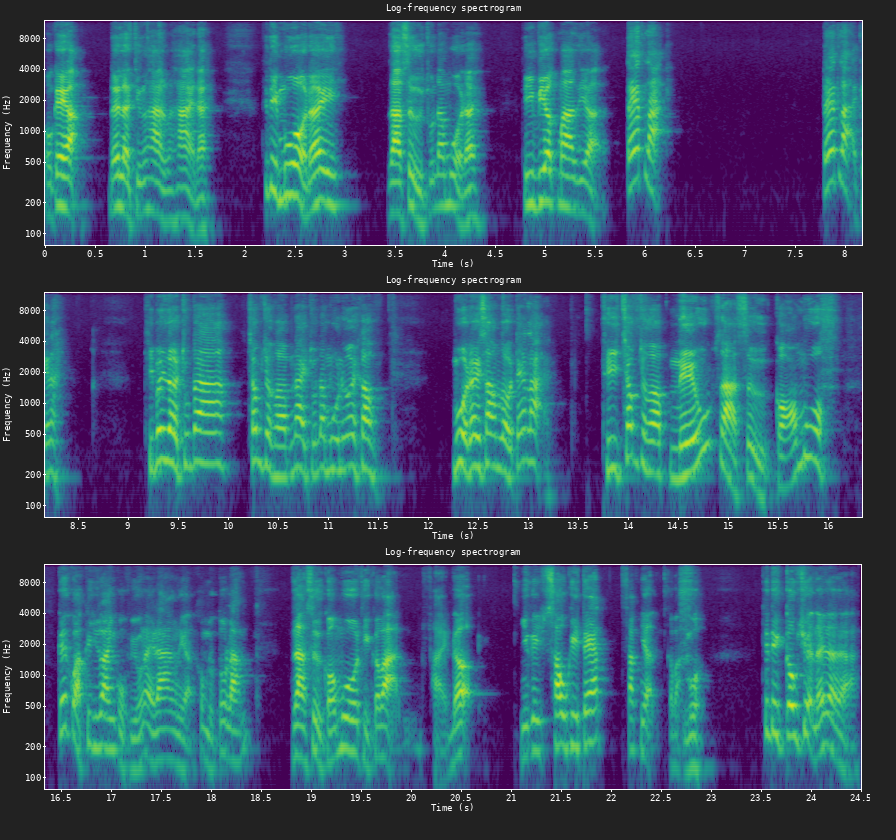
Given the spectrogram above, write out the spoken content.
ok ạ, đây là chứng hai hai ở đây. Thế thì mua ở đây, giả sử chúng ta mua ở đây, thì việc mà gì ạ? Test lại. Test lại cái này. Thì bây giờ chúng ta, trong trường hợp này chúng ta mua nữa hay không? Mua ở đây xong rồi, test lại thì trong trường hợp nếu giả sử có mua kết quả kinh doanh cổ phiếu này đang thì không được tốt lắm. Giả sử có mua thì các bạn phải đợi những cái sau khi test xác nhận các bạn mua. Thế thì câu chuyện đấy là, là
